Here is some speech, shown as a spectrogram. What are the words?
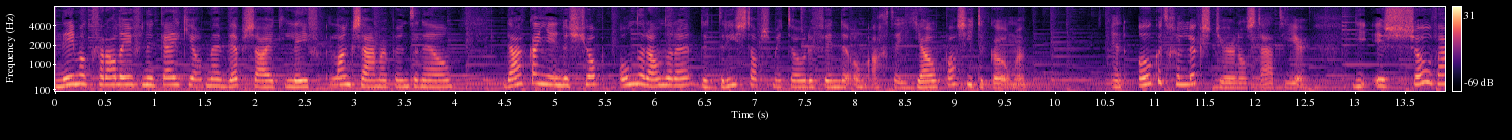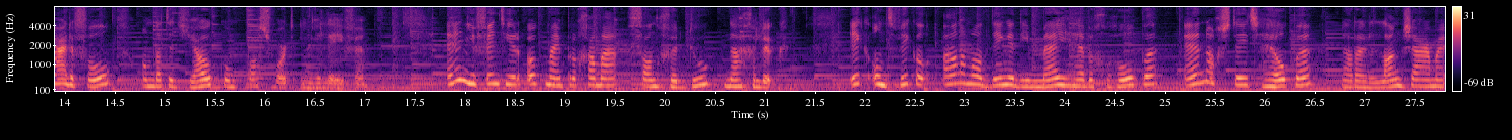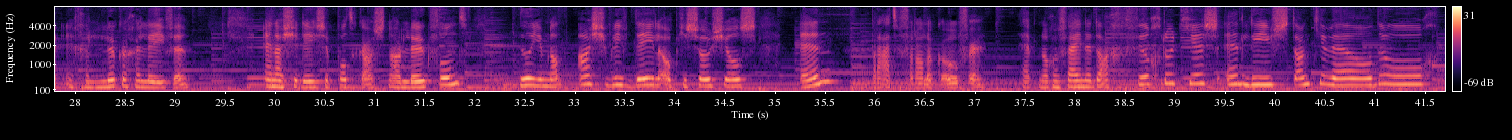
Neem ook vooral even een kijkje op mijn website leeflangzamer.nl. Daar kan je in de shop onder andere de drie-stapsmethode vinden om achter jouw passie te komen. En ook het geluksjournal staat hier. Die is zo waardevol omdat het jouw kompas wordt in je leven. En je vindt hier ook mijn programma Van Gedoe naar Geluk. Ik ontwikkel allemaal dingen die mij hebben geholpen en nog steeds helpen naar een langzamer en gelukkiger leven. En als je deze podcast nou leuk vond, wil je hem dan alsjeblieft delen op je socials en praat er vooral ook over. Heb nog een fijne dag. Veel groetjes en liefst. Dankjewel. Doeg!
